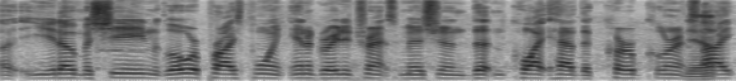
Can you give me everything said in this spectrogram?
Uh, you know, machine, lower price point, integrated transmission, doesn't quite have the curb clearance height.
